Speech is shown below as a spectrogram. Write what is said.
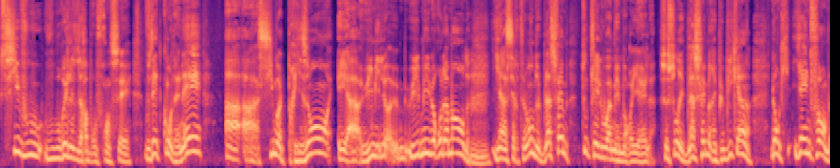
Si vous, vous brûlez le drapeau français, vous êtes condamné à, à six mois de prison et à 8 000, 8 euros d'amende. Mhm. Il y a un certain nombre de blasphèmes. Toutes les lois mémorielles, ce sont des blasphèmes républicains. Donc il y a une forme,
